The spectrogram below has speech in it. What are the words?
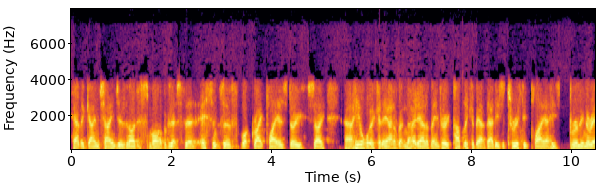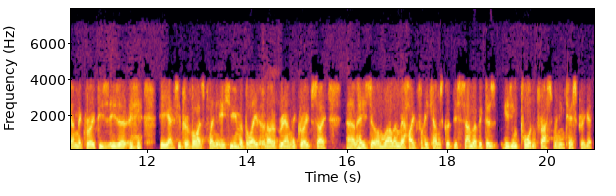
How the game changes, and I just smile because that's the essence of what great players do. So uh, he'll work it out. I've got no doubt. I've been very public about that. He's a terrific player. He's brilliant around the group. He's, he's a, he actually provides plenty of humour, believe it or not, around the group. So um, he's doing well, and we're hopeful he comes good this summer because he's important for us winning Test cricket.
